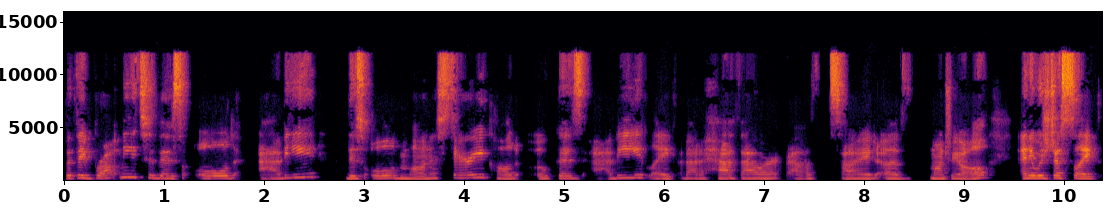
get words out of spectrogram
But they brought me to this old abbey, this old monastery called Oka's Abbey, like about a half hour outside of Montreal. And it was just like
